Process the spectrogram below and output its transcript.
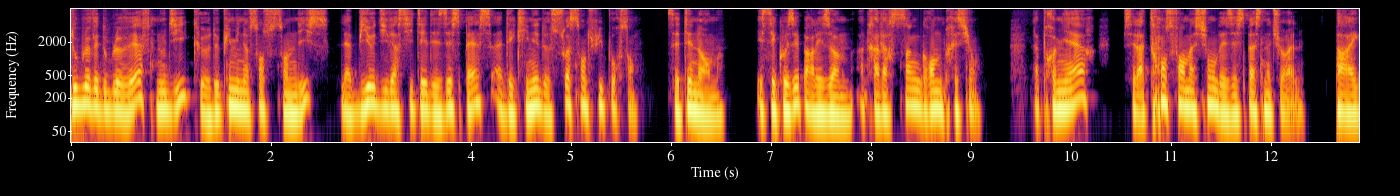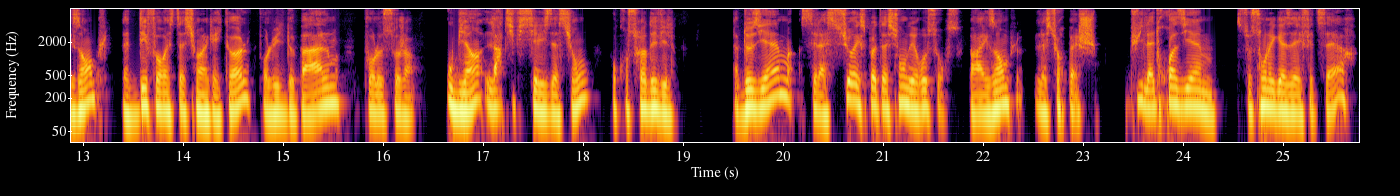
WWF nous dit que depuis 1970, la biodiversité des espèces a décliné de 68%. C'est énorme. Et c'est causé par les hommes, à travers cinq grandes pressions. La première, c'est la transformation des espaces naturels. Par exemple, la déforestation agricole pour l'huile de palme, pour le soja. Ou bien l'artificialisation pour construire des villes. La deuxième, c'est la surexploitation des ressources. Par exemple, la surpêche. Puis la troisième, ce sont les gaz à effet de serre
